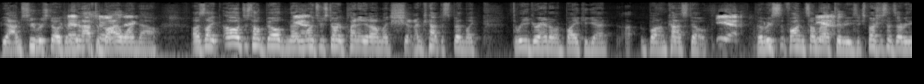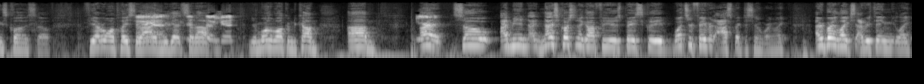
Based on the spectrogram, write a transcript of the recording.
Yeah, I'm super stoked. I'm That's gonna have to so buy sick. one now. I was like, oh, just help build. And then Yeah. once we started planning it out, I'm like, shit, I'm gonna have to spend like three grand on a bike again. Uh, but I'm kind of stoked. yeah. It'll be fun summer Yeah. activities, especially since everything's closed. So you ever want a place to Oh, ride yeah. and we get set up, so you're more than welcome to come. Um, Yeah. All right. So, I mean, a nice question I got for you is basically, what's your favorite aspect of snowboarding? Like, everybody likes everything like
